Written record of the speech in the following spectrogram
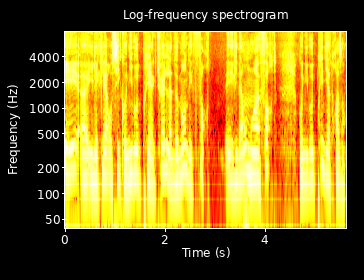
Et euh, il est clair aussi qu'au niveau de prix actuel, la demande est forte évidemment moins forte qu'au niveau de prix d'il y a trois ans.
